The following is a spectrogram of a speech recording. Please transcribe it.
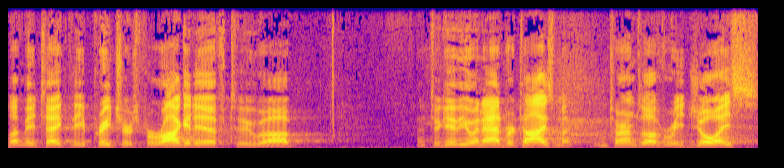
let me take the preacher's prerogative to, uh, to give you an advertisement in terms of rejoice.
